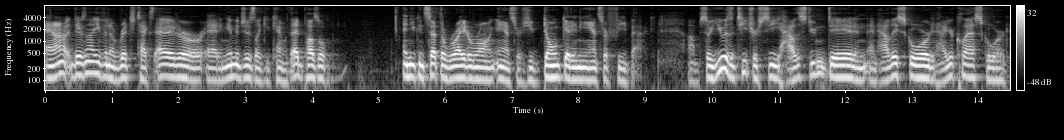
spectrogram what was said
And there's not even a rich text editor or adding images like you can with Edpuzzle. And you can set the right or wrong answers. You don't get any answer feedback. Um, so you as a teacher see how the student did and, and how they scored and how your class scored,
